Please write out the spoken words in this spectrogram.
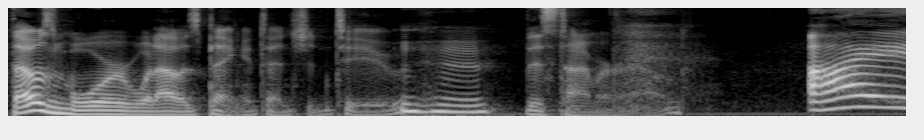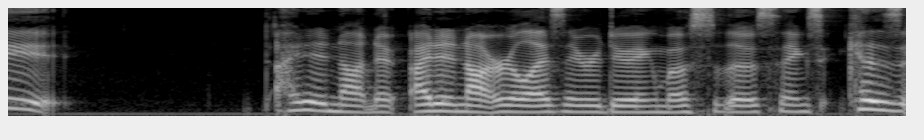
that was more what I was paying attention to Mm-hmm. this time around. I I did not know I did not realize they were doing most of those things cuz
